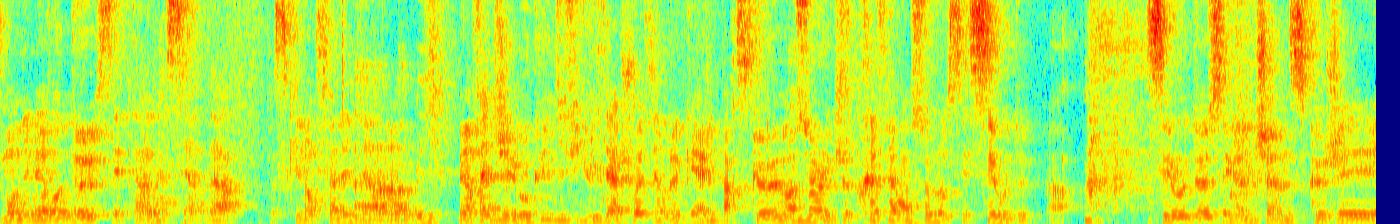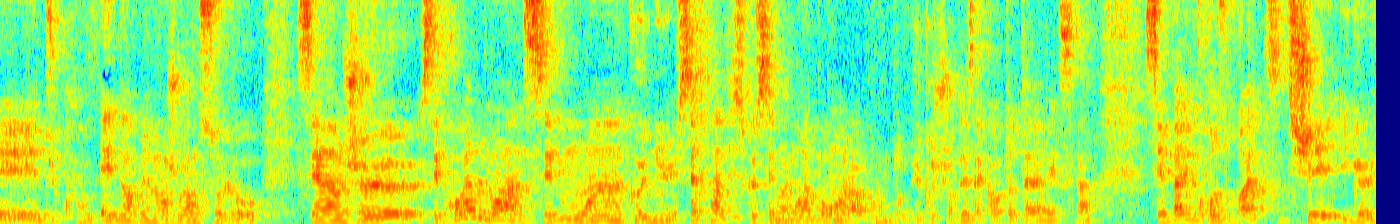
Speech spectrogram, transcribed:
Mon numéro 2, c'est un Lacerda, parce qu'il en fallait bien Ah, un. bah oui. Mais en fait, j'ai eu aucune difficulté à choisir lequel, parce que Ah, celui que je préfère en solo, c'est CO2. Ah. CO2 Second Chance, que j'ai du coup énormément joué en solo. C'est un jeu, c'est probablement un de ses moins connus. Certains disent que c'est le Ouais. moins bon, alors bon, donc du coup, je suis en désaccord total avec ça. C'est pas une grosse boîte chez Eagle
